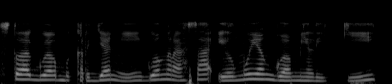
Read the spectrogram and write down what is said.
setelah gue bekerja nih, gue ngerasa ilmu yang gue miliki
